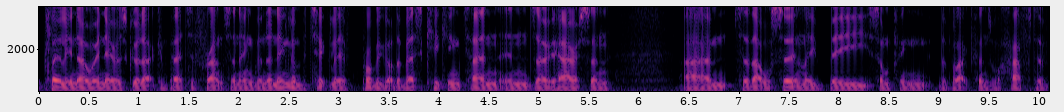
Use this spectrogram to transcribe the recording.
clearly nowhere near as good at compared to France and England. And England, particularly, have probably got the best kicking 10 in Zoe Harrison. Um, so that will certainly be something the Black Ferns will have to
